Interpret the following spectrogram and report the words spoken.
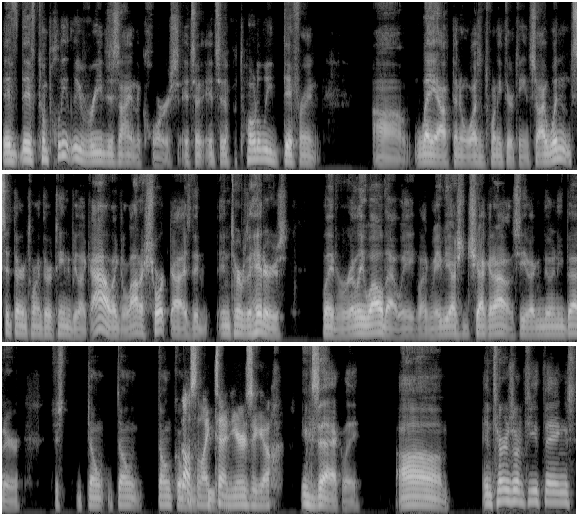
they've they've completely redesigned the course. It's a it's a totally different um layout than it was in 2013. So I wouldn't sit there in 2013 and be like, ah, like a lot of short guys did in terms of hitters played really well that week. Like maybe I should check it out and see if I can do any better. Just don't don't don't go. Also like 10 years ago. Exactly. Um, in terms of a few things,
